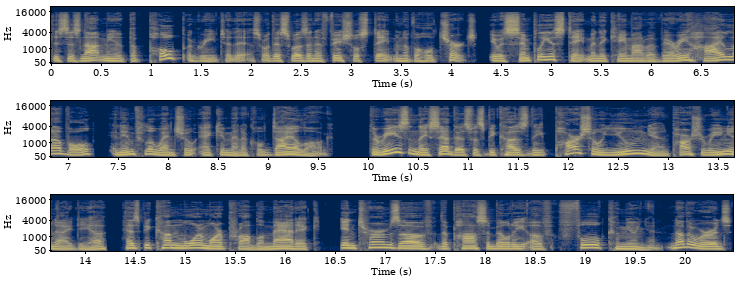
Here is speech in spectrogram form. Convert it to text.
This does not mean that the Pope agreed to this or this was an official statement of the whole church. It was simply a statement that came out of a very high level and influential ecumenical dialogue. The reason they said this was because the partial union, partial reunion idea has become more and more problematic in terms of the possibility of full communion. In other words,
